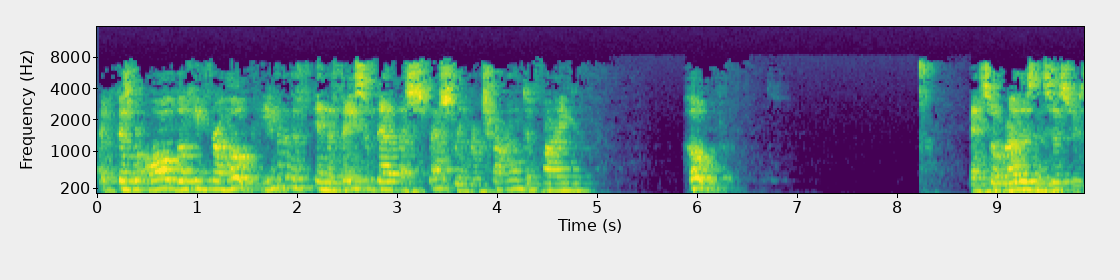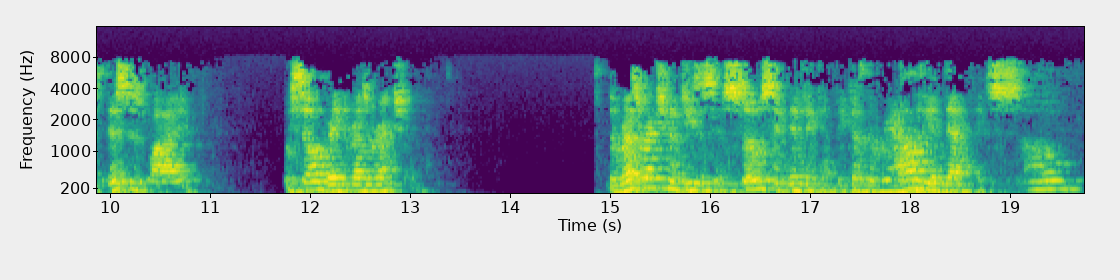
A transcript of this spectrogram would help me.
Because we're all looking for hope. Even in the, in the face of death, especially, we're trying to find hope. And so, brothers and sisters, this is why we celebrate the resurrection. The resurrection of Jesus is so significant because the reality of death is so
